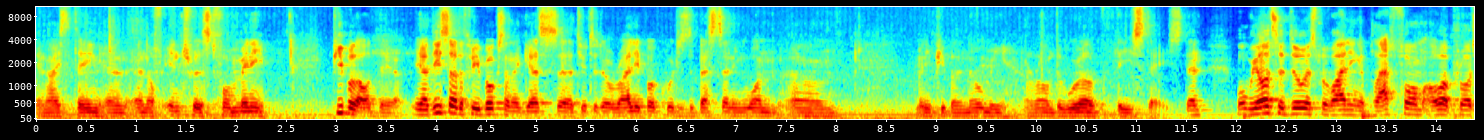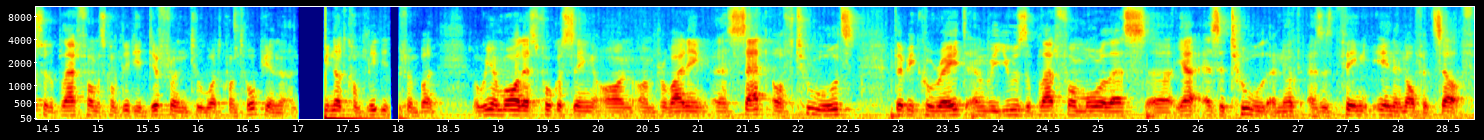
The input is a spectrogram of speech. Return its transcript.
a nice thing and, and of interest for many people out there. Yeah, these are the three books, and I guess uh, due to the O'Reilly book, which is the best-selling one, um, many people know me around the world these days. Then What we also do is providing a platform. Our approach to the platform is completely different to what Quantopian not completely different, but we are more or less focusing on, on providing a set of tools that we create and we use the platform more or less uh, yeah, as a tool and not as a thing in and of itself.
